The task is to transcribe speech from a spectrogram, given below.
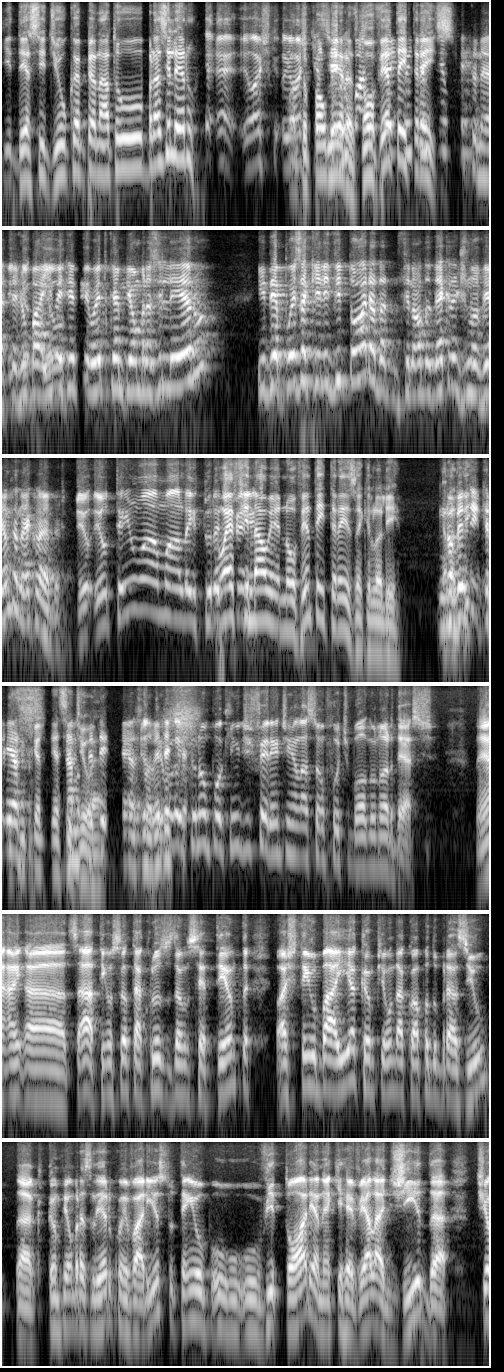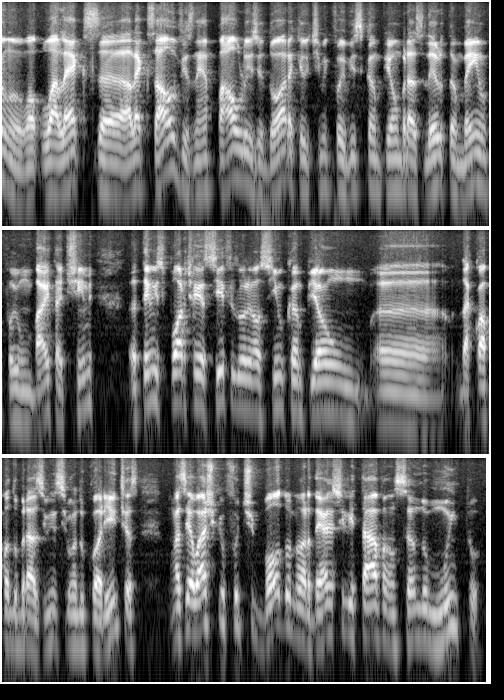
Que decidiu o campeonato brasileiro. É, é eu acho, eu acho que Palmeiras, 93. 88, né? Teve o Bahia em 88 campeão brasileiro e depois aquele Vitória no final da década de 90, né, Kleber? Eu, eu tenho uma, uma leitura Não é diferente. é final, é 93 aquilo ali. 93. Que ele decidiu, 93, é. 93. Eu tenho uma leitura um pouquinho diferente em relação ao futebol no Nordeste. Né? Ah, tem o Santa Cruz dos anos 70, acho que tem o Bahia, campeão da Copa do Brasil, uh, campeão brasileiro com Evaristo, tem o, o, o, Vitória, né, que revela a Dida, tinha o, o Alex, uh, Alex Alves, né, Paulo Isidoro, aquele time que foi vice-campeão brasileiro também, foi um baita time. Uh, tem o Sport Recife do Nelsinho, campeão da Copa do Brasil em cima do Corinthians, mas eu acho que o futebol do Nordeste ele está avançando muito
